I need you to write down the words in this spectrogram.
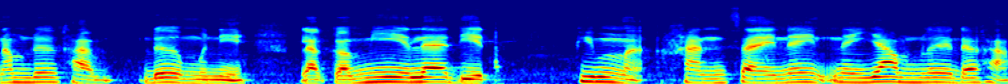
น้ำเด้อค่ะ เด้อมือนี้แล้วก็มีแร่ดิบ พิมพ์อะหั่นใส่ในในย่ำเลยเด้อค่ะ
